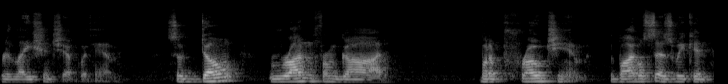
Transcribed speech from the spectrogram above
relationship with Him. So don't run from God, but approach Him. The Bible says we can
